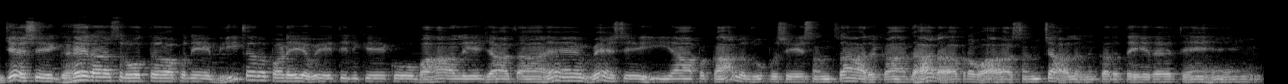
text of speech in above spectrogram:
जैसे गहरा स्रोत अपने भीतर पड़े हुए तिनके को बहा ले जाता है, वैसे ही आप काल रूप से संसार का धारा प्रवाह संचालन करते रहते हैं।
